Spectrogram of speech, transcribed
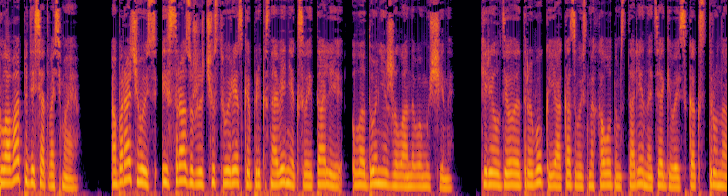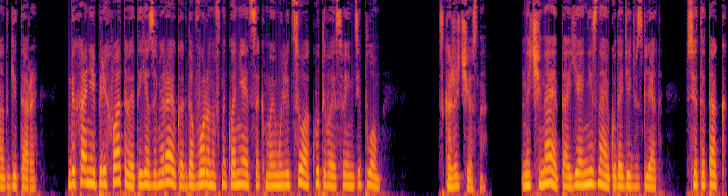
Глава 58. Оборачиваюсь и сразу же чувствую резкое прикосновение к своей талии ладони желанного мужчины. Кирилл делает рывок, и я оказываюсь на холодном столе, натягиваясь, как струна от гитары. Дыхание перехватывает, и я замираю, когда Воронов наклоняется к моему лицу, окутывая своим теплом. Скажи честно. Начинает, а я не знаю, куда деть взгляд. Все это так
